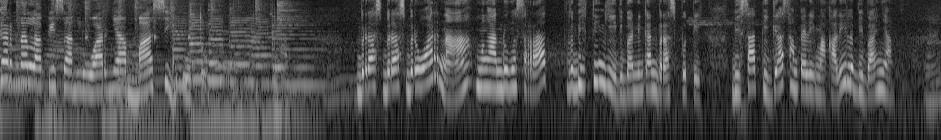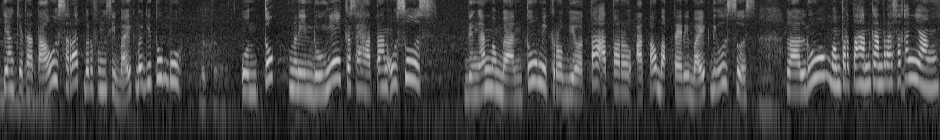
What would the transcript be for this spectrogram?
karena lapisan luarnya masih utuh beras-beras berwarna mengandung serat lebih tinggi dibandingkan beras putih. Bisa 3 sampai 5 kali lebih banyak. Hmm. Yang kita tahu serat berfungsi baik bagi tubuh. Betul. Untuk melindungi kesehatan usus dengan membantu mikrobiota atau atau bakteri baik di usus. Hmm. Lalu mempertahankan rasa kenyang.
